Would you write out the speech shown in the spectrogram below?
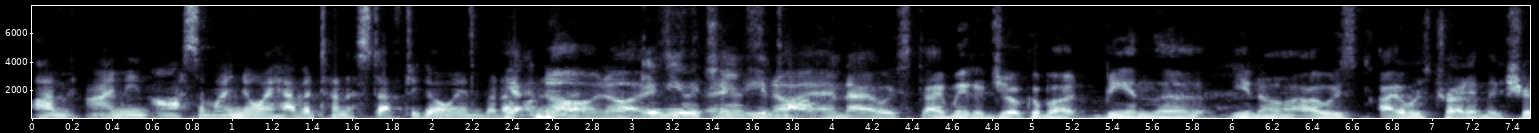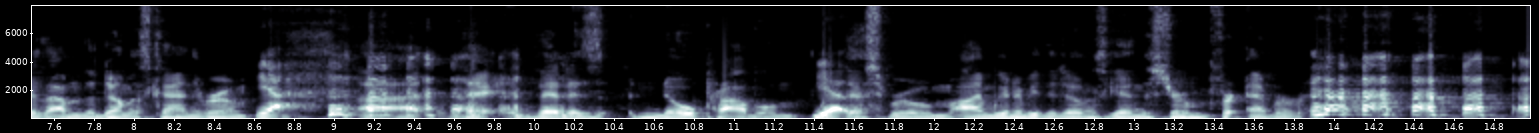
I'm, I mean, awesome. I know I have a ton of stuff to go in, but I Yeah, wanted no, to no. give you a chance you to know, talk. And I always I made a joke about being the you know I always I always try to make sure that I'm the dumbest guy in the room. yeah. uh, that, that is no problem Yep. with this room. I'm going to be the dumbest guy in this room forever.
